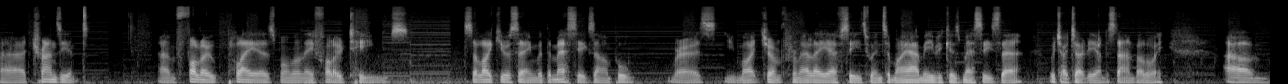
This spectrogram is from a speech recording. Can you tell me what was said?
uh, transient um, follow players more than they follow teams. So like you were saying with the messi example whereas you might jump from lafc to Inter miami because messi's there which i totally understand by the way um,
